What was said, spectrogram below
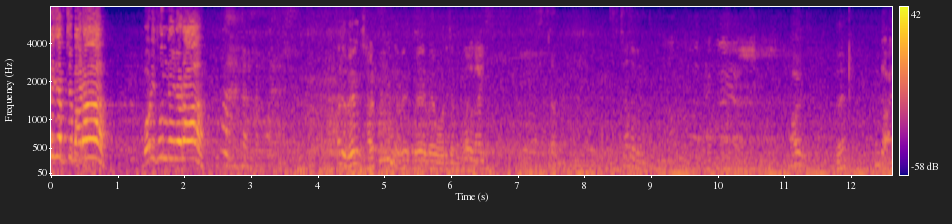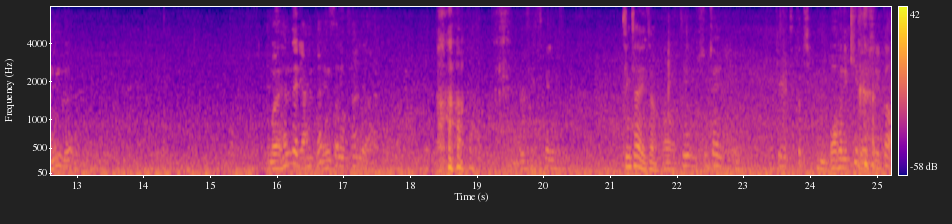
머리 잡지 마라 머리 손 내려라 근데 왜잘 풀리는데 왜왜 왜 오래 잡는 거야? 아유, 왜? 핸들 아닌데? 뭐야 핸들이야 핸들? 랜선이 틀려 칭찬이죠. 어 칭찬해주고 키를 특급 싶와 근데 키 몇이니까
